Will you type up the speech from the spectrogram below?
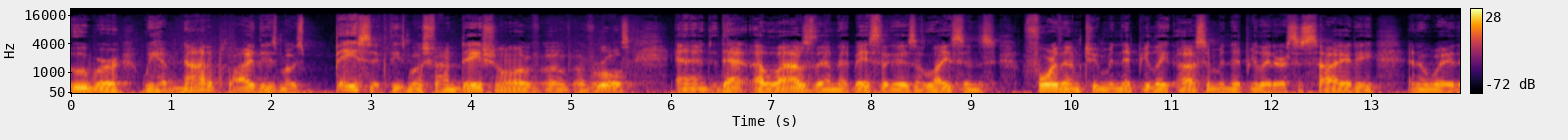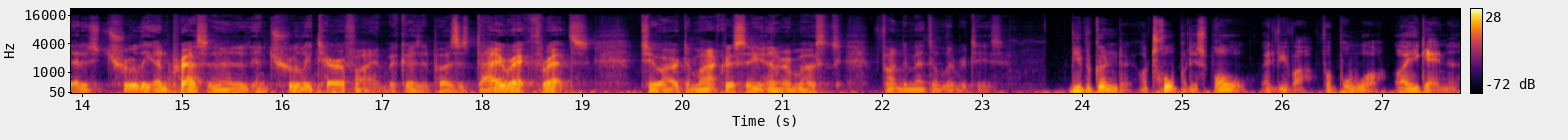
Uber, we have not applied these most basic, these most foundational of, of, of, rules, and that allows them, that basically is a license for them to manipulate us and manipulate our society in a way that is truly unprecedented and truly terrifying because it poses direct threats to our democracy and our most fundamental liberties. Vi begyndte at tro på det sprog, at vi var forbrugere og ikke andet.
